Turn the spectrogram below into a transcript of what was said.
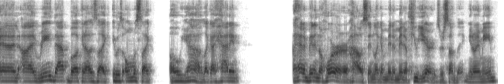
And I read that book, and I was like, it was almost like, oh yeah, like I hadn't, I hadn't been in the horror house in like a minute, in a few years or something. You know what I mean?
